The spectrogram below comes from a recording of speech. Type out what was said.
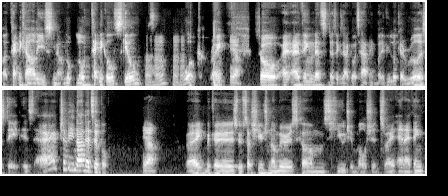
uh, technicalities, you know, low, low technical skill mm-hmm, mm-hmm. work, right? Yeah. So I, I think that's that's exactly what's happening. But if you look at real estate, it's actually not that simple. Yeah. Right, because with such huge numbers comes huge emotions, right? And I think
